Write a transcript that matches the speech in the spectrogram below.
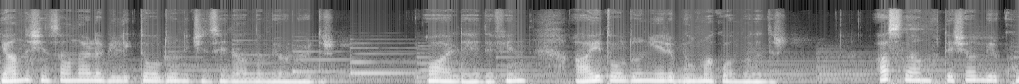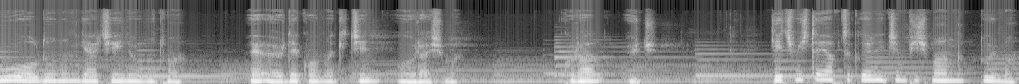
yanlış insanlarla birlikte olduğun için seni anlamıyorlardır. O halde hedefin ait olduğun yeri bulmak olmalıdır. Asla muhteşem bir kuğu olduğunun gerçeğini unutma ve ördek olmak için uğraşma. Kural 3 Geçmişte yaptıkların için pişmanlık duyma.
